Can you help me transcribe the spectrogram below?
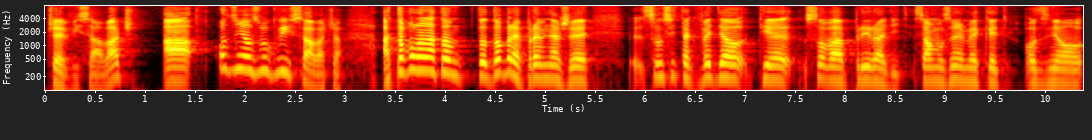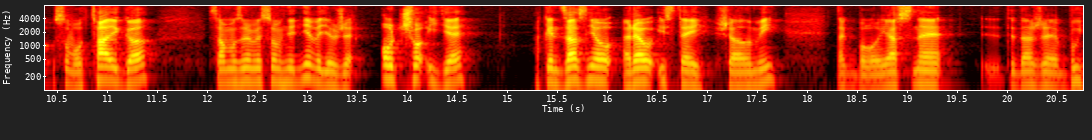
čo je vysávač, a odznel zvuk vysávača. A to bolo na tom to dobré pre mňa, že som si tak vedel tie slova priradiť. Samozrejme, keď odznelo slovo tiger, samozrejme som hneď nevedel, že o čo ide. A keď zaznel rev istej šelmy, tak bolo jasné, teda, že buď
